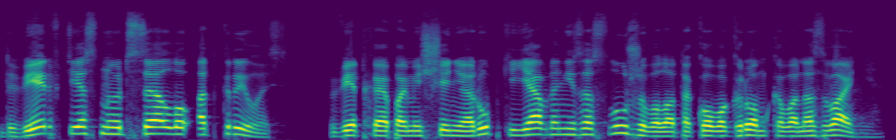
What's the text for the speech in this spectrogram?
Дверь в тесную целлу открылась. Ветхое помещение рубки явно не заслуживало такого громкого названия.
